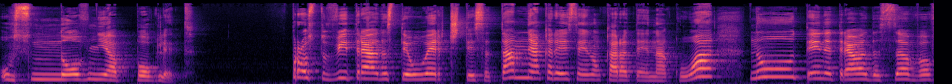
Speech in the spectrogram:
основния поглед. Просто вие трябва да сте увер, че те са там някъде, се едно карате една кола, но те не трябва да са в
